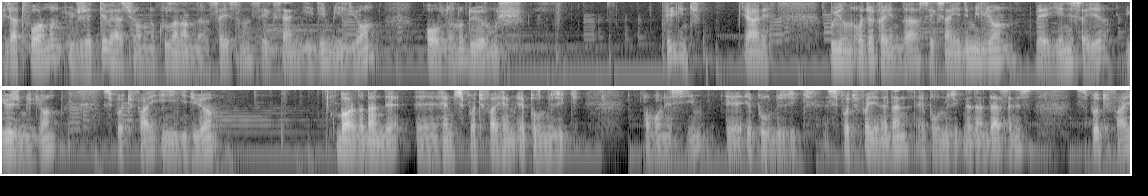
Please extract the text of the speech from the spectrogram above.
platformun ücretli versiyonunu kullananların sayısının 87 milyon olduğunu duyurmuş. İlginç. Yani bu yılın Ocak ayında 87 milyon ve yeni sayı 100 milyon. Spotify iyi gidiyor. Bu arada ben de e, hem Spotify hem Apple Müzik abonesiyim. E, Apple Müzik, Spotify'ı neden, Apple Müzik neden derseniz Spotify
